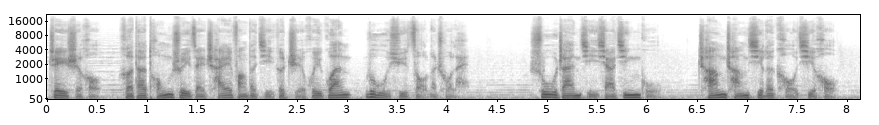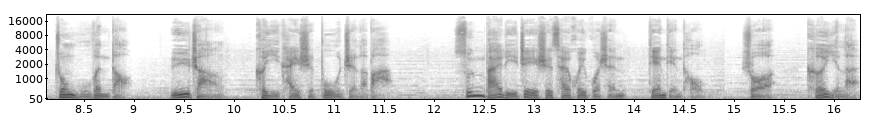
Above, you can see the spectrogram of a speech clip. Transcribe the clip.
这时候，和他同睡在柴房的几个指挥官陆续走了出来，舒展几下筋骨，长长吸了口气后，中午问道：“旅长，可以开始布置了吧？”孙百里这时才回过神，点点头，说：“可以了，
